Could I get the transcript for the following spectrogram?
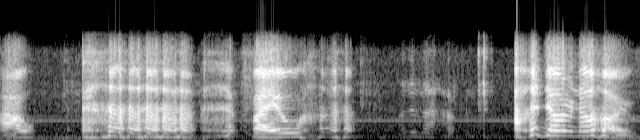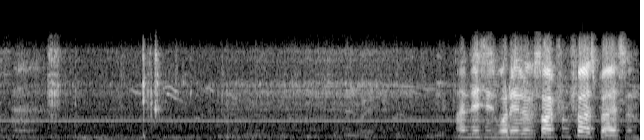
Ow. Fail. How did that happen? I don't know. And this is what it looks like from first person.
